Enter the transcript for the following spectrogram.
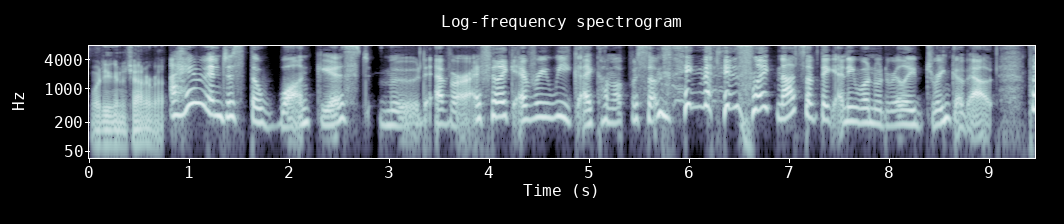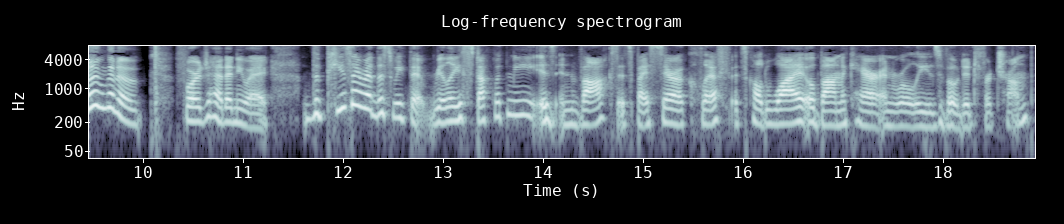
what are you going to chat about? I am in just the wonkiest mood ever. I feel like every week I come up with something that is like not something anyone would really drink about, but I'm going to forge ahead anyway. The piece I read this week that really stuck with me is in Vox. It's by Sarah Kliff. It's called Why Obamacare Enrollees Voted for Trump.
